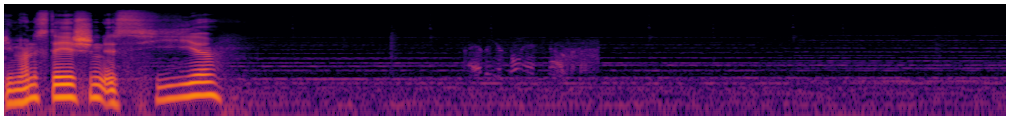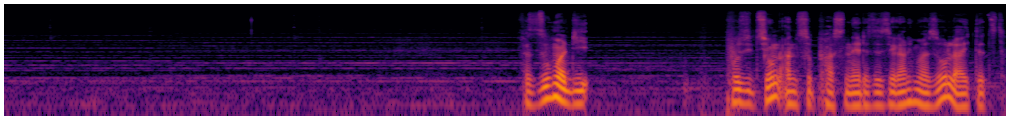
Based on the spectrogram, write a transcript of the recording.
Die Mann Station ist hier. Versuch mal die Position anzupassen. Ey, das ist ja gar nicht mal so leicht jetzt.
